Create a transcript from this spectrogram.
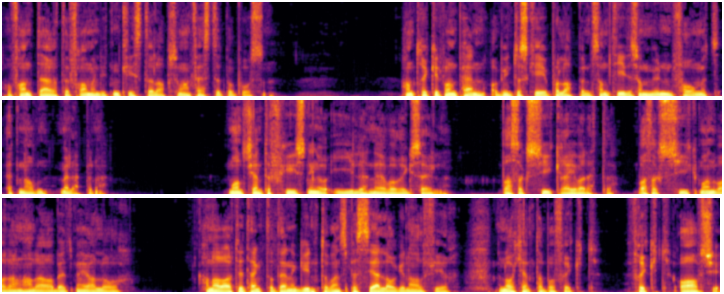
og fant deretter fram en liten klistrelapp som han festet på posen. Han trykket på en penn og begynte å skrive på lappen samtidig som munnen formet et navn med leppene. Mons kjente frysninger ile nedover ryggsøylen. Hva slags syk grei var dette? Hva slags syk mann var det han hadde arbeidet med i alle år? Han hadde alltid tenkt at denne Gynter var en spesiell original fyr, men nå kjente han på frykt, frykt og avsky.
